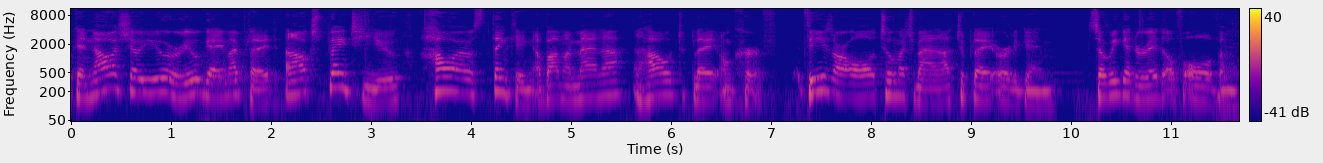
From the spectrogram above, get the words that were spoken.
Okay, now I'll show you a real game I played and I'll explain to you how I was thinking about my mana and how to play on curve. These are all too much mana to play early game. So we get rid of all of them.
